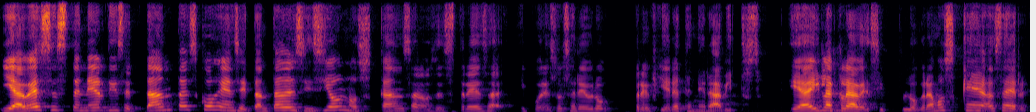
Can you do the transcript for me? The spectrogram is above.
Y a veces tener, dice, tanta escogencia y tanta decisión nos cansa, nos estresa y por eso el cerebro prefiere tener hábitos. Y ahí la clave, si logramos que hacer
